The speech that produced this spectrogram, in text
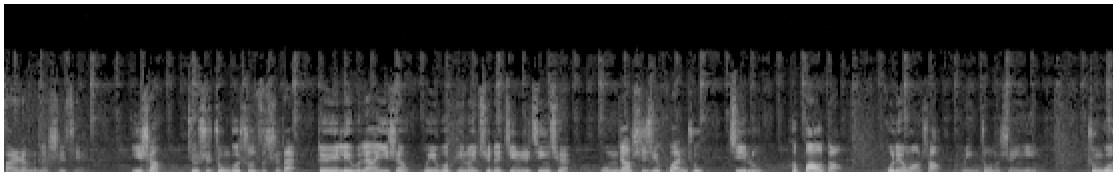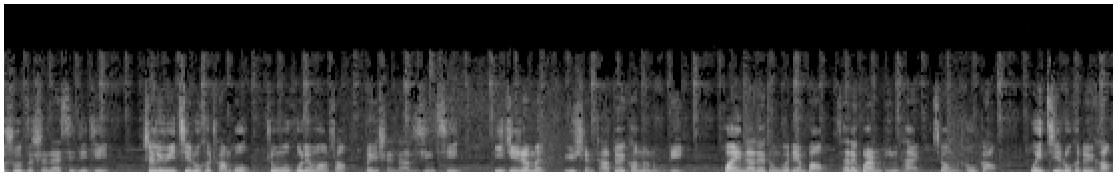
凡人们的世界。以上就是中国数字时代对于李文亮医生微博评论区的近日精选。我们将持续关注、记录和报道互联网上民众的声音。中国数字时代 CDT 致力于记录和传播中国互联网上被审查的信息。以及人们与审查对抗的努力，欢迎大家通过电报、菜菜官网平台向我们投稿，为记录和对抗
